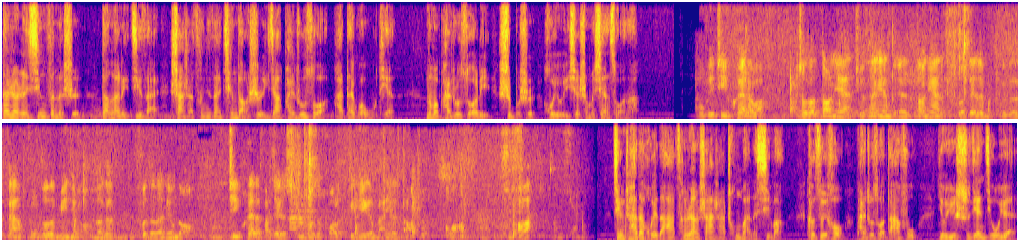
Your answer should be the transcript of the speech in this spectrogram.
但让人兴奋的是，档案里记载莎莎曾经在青岛市一家派出所还待过五天。那么派出所里是不是会有一些什么线索呢？我会尽快的吧，找到当年九三年呃当年所在的那个干工作的民警和他负责的领导，尽快的把这个事情落实好了，给你一个满意的答复，好不好？好吧。警察的回答曾让莎莎充满了希望，可最后派出所答复。由于时间久远，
